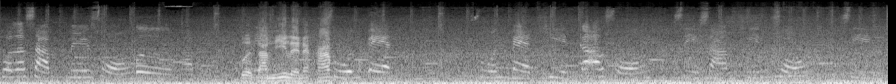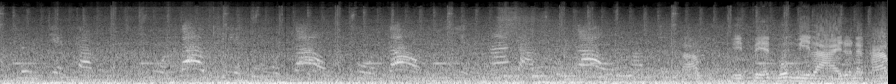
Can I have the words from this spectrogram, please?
โทรศัพท์มีสองเบอร์ครับเปิดตามนี้เลยนะครับ ศูนย์แปดศูนย์แปดขีดเก้าสองสี่สามขีดสองสี่หนึ่งเจ็ดกับศูนย์เก้าขีดศูนย์เก้าศูนย์เก้าขีดห้าสามศูนย์เก้าครับครับมีเฟซบุ๊กมีไลน์ด้วยนะครับ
